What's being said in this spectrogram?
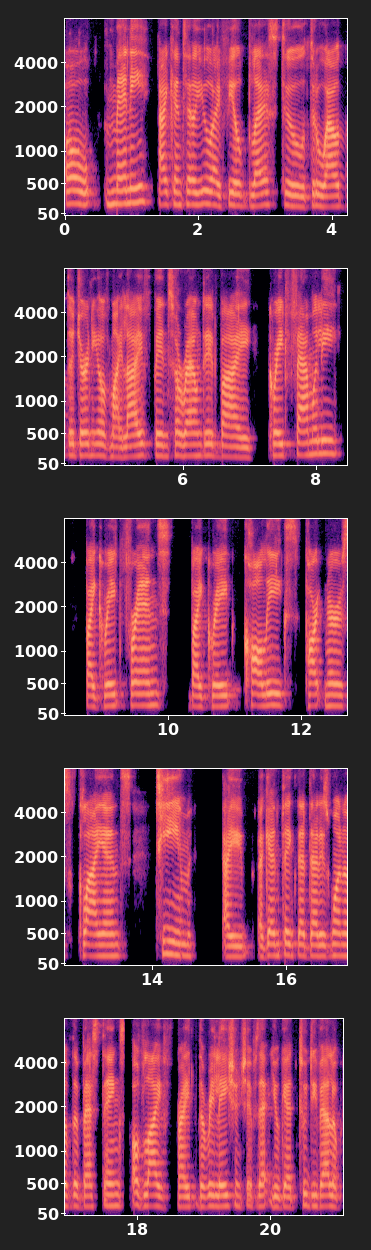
Oh, many. I can tell you, I feel blessed to, throughout the journey of my life, been surrounded by great family, by great friends, by great colleagues, partners, clients, team. I again think that that is one of the best things of life, right? The relationships that you get to develop.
